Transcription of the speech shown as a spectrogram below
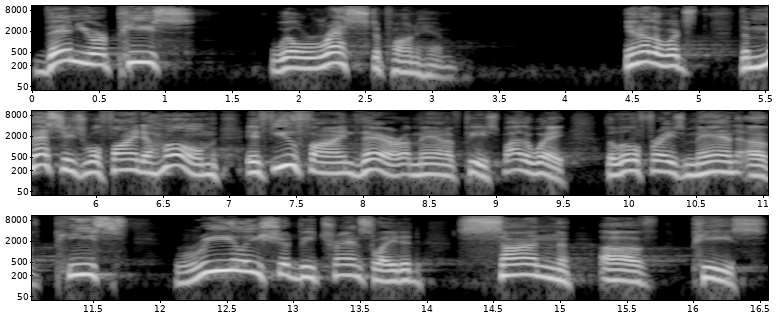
then your peace will rest upon him. In other words, the message will find a home if you find there a man of peace. By the way, the little phrase man of peace really should be translated son of peace.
